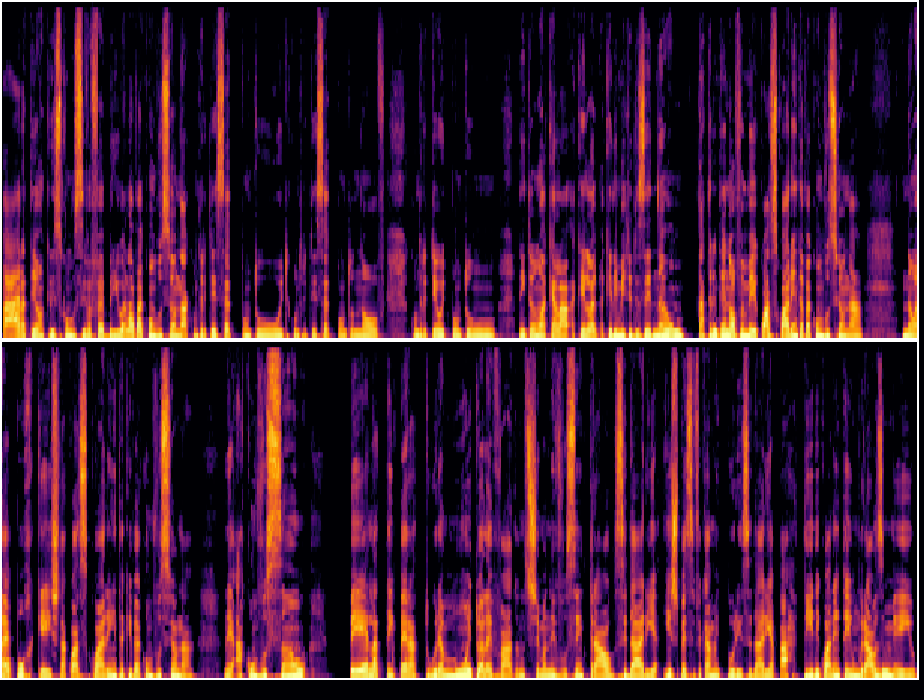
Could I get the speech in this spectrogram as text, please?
para ter uma crise convulsiva febril, ela vai convulsionar com 37,8, com 37,9, com 38,1. Então, aquela, aquele, aquele mito de dizer, não, tá 39,5, quase 40, vai convulsionar. Não é porque está quase 40 que vai convulsionar. Né? A convulsão pela temperatura muito elevada no sistema nervoso central, se daria, especificamente por isso, se daria a partir de 41 graus e meio.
